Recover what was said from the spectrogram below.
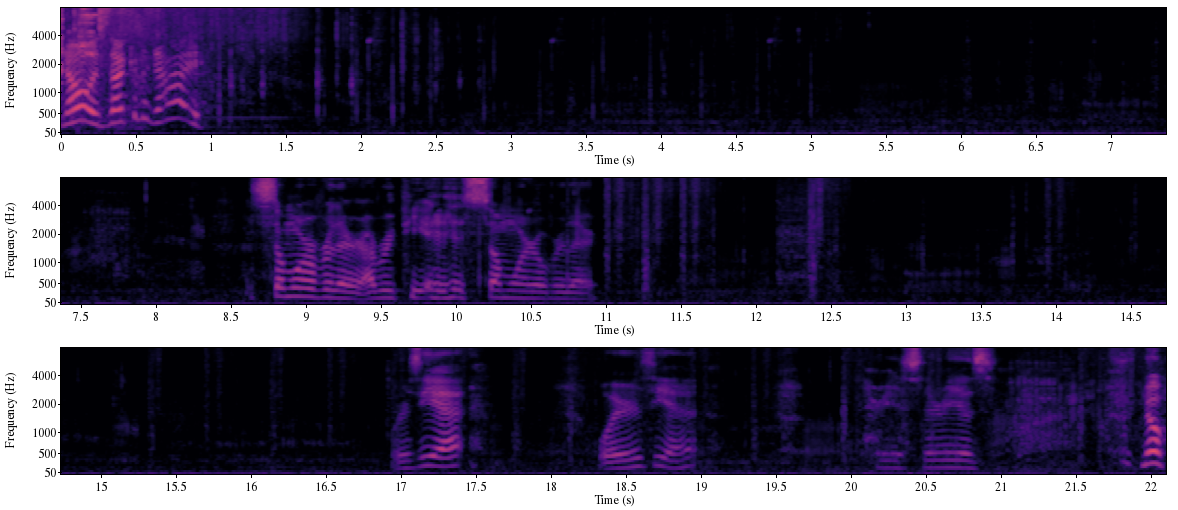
No, it's not gonna die. Somewhere over there. I repeat, it is somewhere over there. Where's he at? Where is he at? There he is, there he is. No!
